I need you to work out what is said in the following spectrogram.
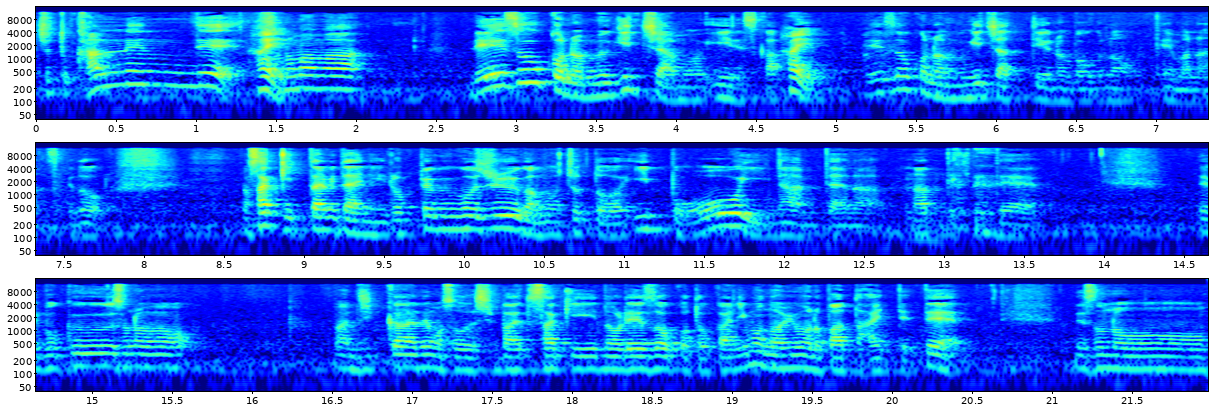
ちょっと関連ではい。そのまま冷蔵庫の麦茶もいいですか、はい。冷蔵庫の麦茶っていうの僕のテーマなんですけどさっき言ったみたいに650がもうちょっと一歩多いなみたいななってきててで僕その、まあ、実家でもそうですしバイト先の冷蔵庫とかにも飲み物パッと入っててでその、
